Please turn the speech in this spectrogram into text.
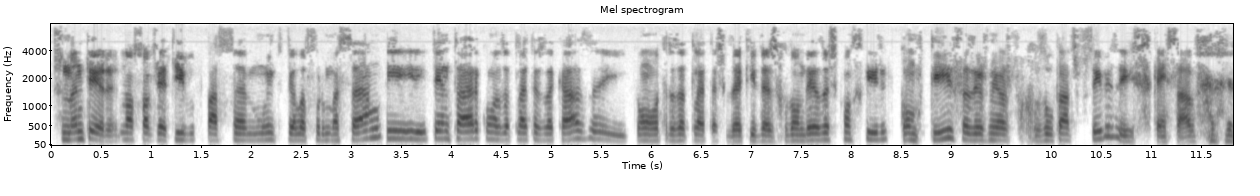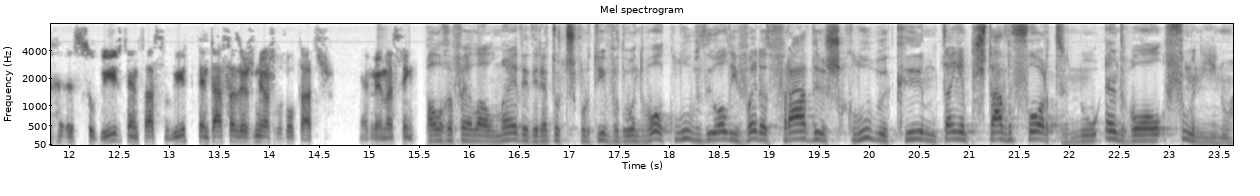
se manter. Nosso objetivo passa muito pela formação e tentar com as atletas da casa e com outras atletas daqui das redondezas conseguir competir, fazer os melhores resultados possíveis e, quem sabe, subir, tentar subir, tentar fazer os melhores resultados. É mesmo assim. Paulo Rafael Almeida, diretor desportivo do Handball Clube de Oliveira de Frades, clube que tem apostado forte no handball feminino.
